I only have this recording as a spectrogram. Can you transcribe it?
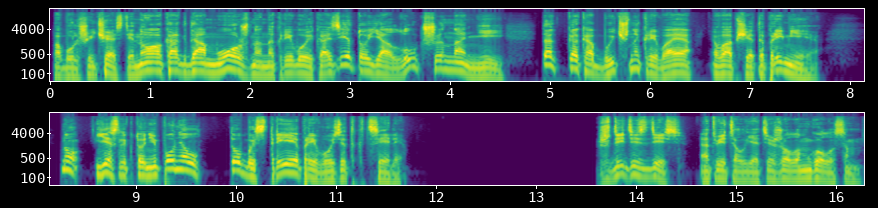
по большей части, но когда можно на кривой козе, то я лучше на ней, так как обычно кривая вообще-то прямее. Ну, если кто не понял, то быстрее привозит к цели. «Ждите здесь», — ответил я тяжелым голосом.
